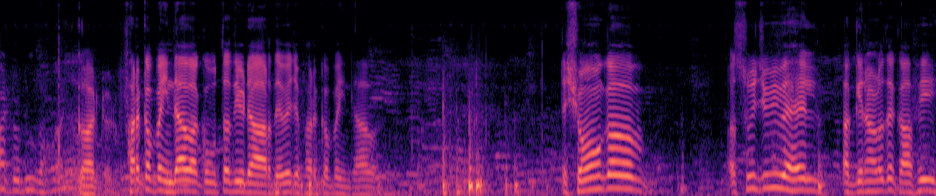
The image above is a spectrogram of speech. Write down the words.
ਘੱਟ ਉੱਡੂਗਾ। ਘੱਟ ਫ਼ਰਕ ਪੈਂਦਾ ਵਾ ਕਬੂਤਰ ਦੀ ਡਾਰ ਦੇ ਵਿੱਚ ਫ਼ਰਕ ਪੈਂਦਾ ਵਾ। ਤੇ ਸ਼ੌਂਕ ਅਸੂ ਚ ਵੀ ਵੈਸੇ ਅੱਗੇ ਨਾਲੋਂ ਤੇ ਕਾਫੀ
